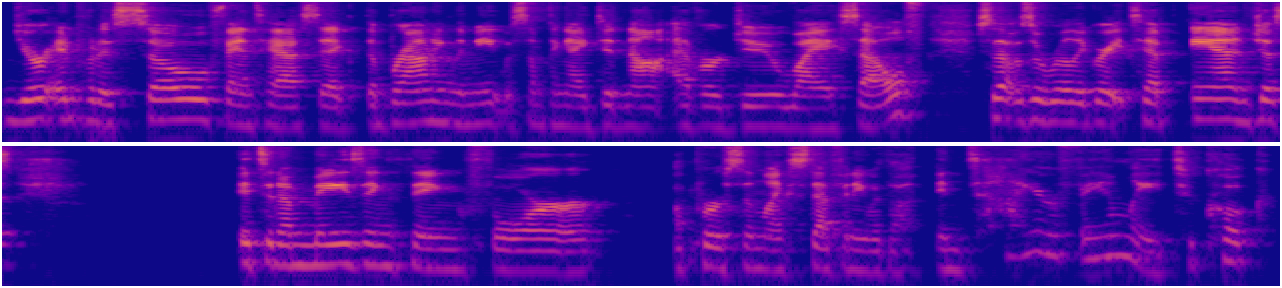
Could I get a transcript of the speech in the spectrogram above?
your input is so fantastic. The browning the meat was something I did not ever do myself. So that was a really great tip. And just, it's an amazing thing for a person like Stephanie with an entire family to cook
